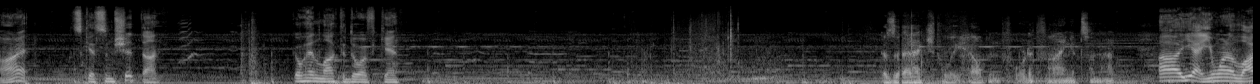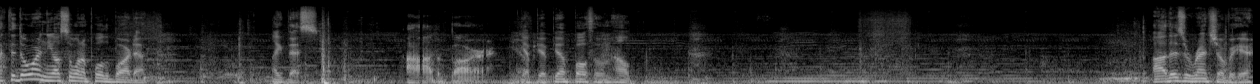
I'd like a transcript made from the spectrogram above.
Alright, let's get some shit done. Go ahead and lock the door if you can. Does that actually help in fortifying it somehow? Uh, yeah, you want to lock the door and you also want to pull the bar down. Like this. Ah, the bar. Yeah. Yep, yep, yep, both of them help. Uh, there's a wrench over here.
